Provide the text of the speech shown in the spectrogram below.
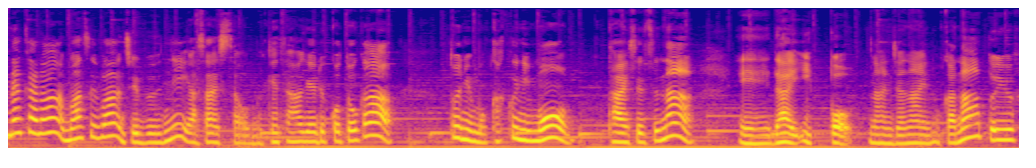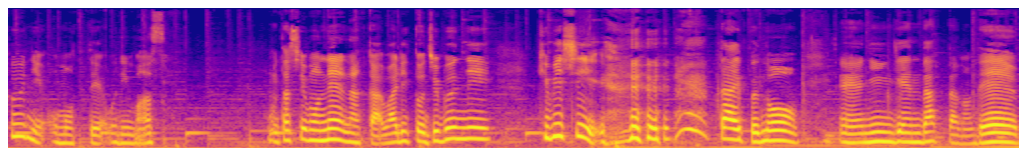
だからまずは自分に優しさを向けてあげることがとにもかくにも大切な、えー、第一歩なんじゃないのかなというふうに思っております。私もねなんか割と自分に厳しい タイプの、えー、人間だったので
